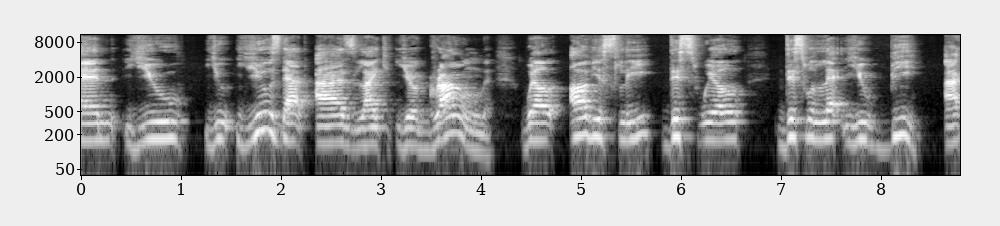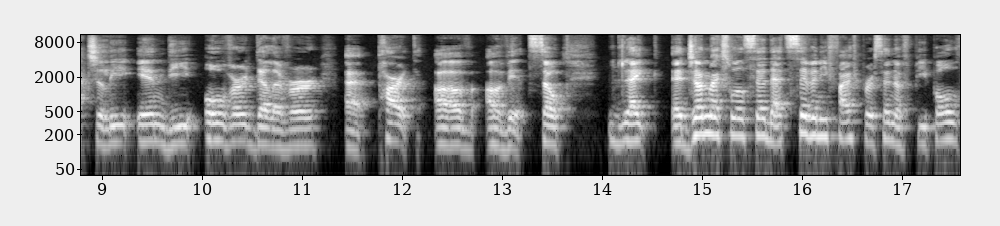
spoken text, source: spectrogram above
and you you use that as like your ground. Well obviously this will this will let you be actually in the over deliver uh, part of of it. So like uh, john maxwell said that 75% of people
